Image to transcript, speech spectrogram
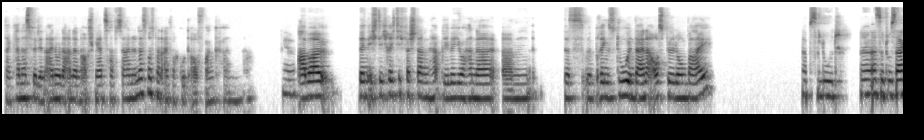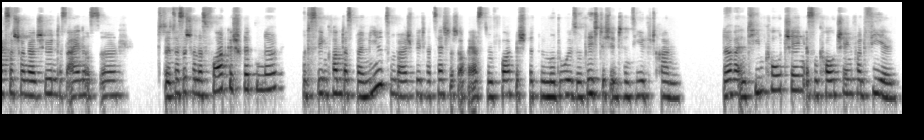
dann kann das für den einen oder anderen auch schmerzhaft sein. Und das muss man einfach gut auffangen können. Ne? Ja. Aber wenn ich dich richtig verstanden habe, liebe Johanna, ähm, das bringst du in deiner Ausbildung bei? Absolut. Ne? Also du sagst das schon ganz schön. Das eine ist, äh, das ist schon das Fortgeschrittene. Und deswegen kommt das bei mir zum Beispiel tatsächlich auch erst im fortgeschrittenen Modul so richtig intensiv dran. Ne, weil ein Teamcoaching ist ein Coaching von vielen.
